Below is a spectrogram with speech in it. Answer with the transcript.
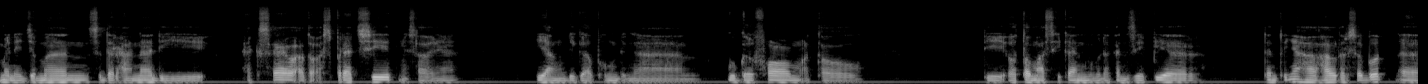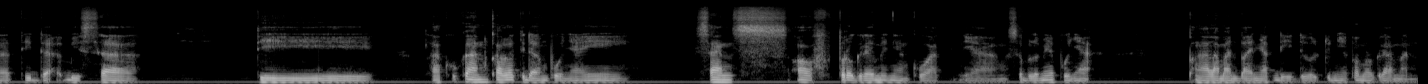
manajemen sederhana di Excel atau spreadsheet misalnya, yang digabung dengan Google Form atau diotomasikan menggunakan Zapier. Tentunya hal-hal tersebut, eee, tidak bisa dilakukan kalau tidak mempunyai sense of programming yang kuat, yang sebelumnya punya pengalaman banyak di du dunia pemrograman.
